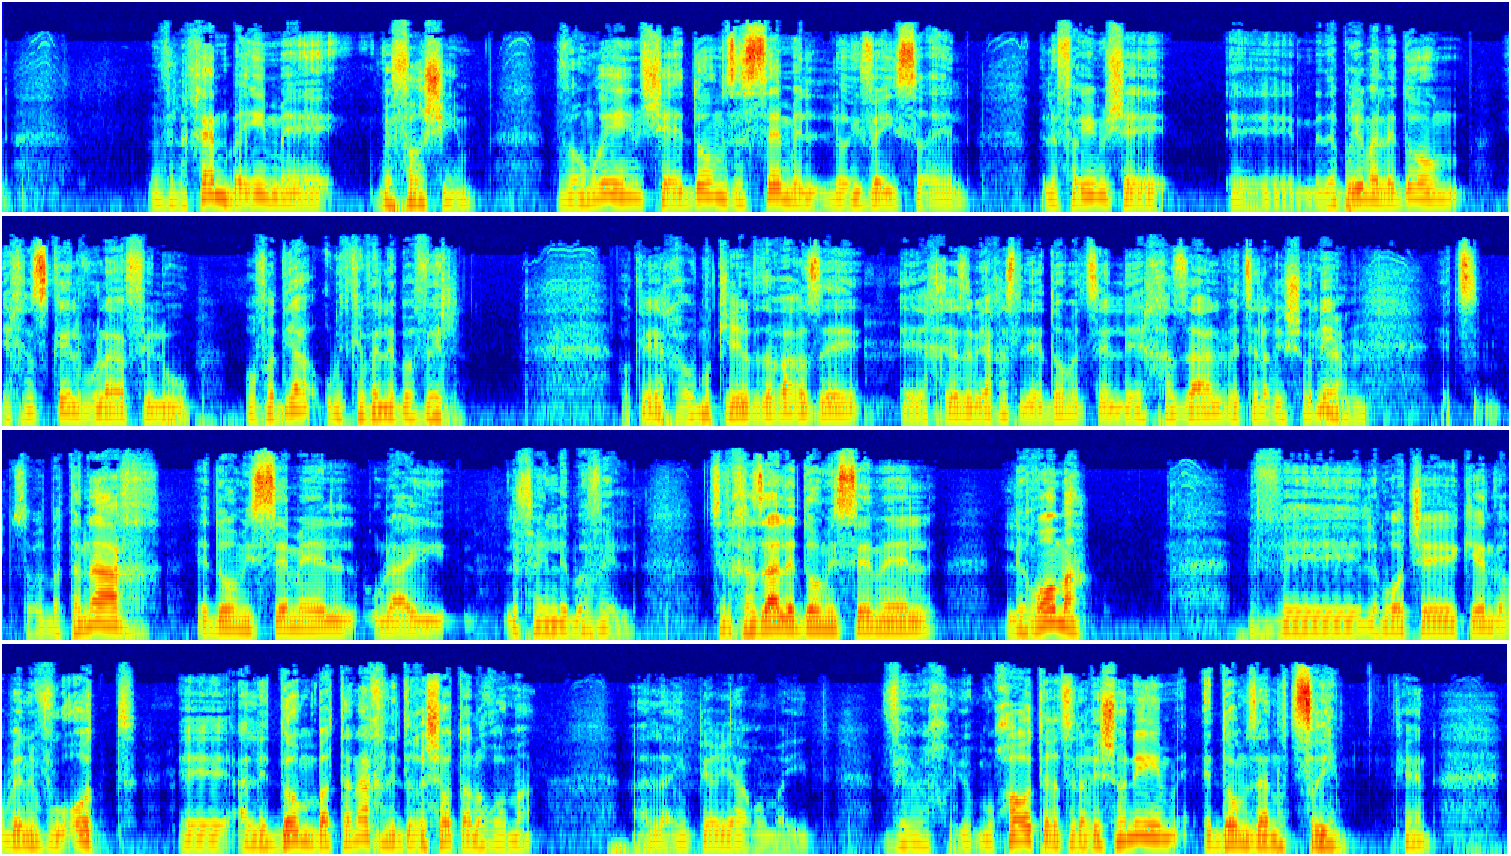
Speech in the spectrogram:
ולכן באים מפרשים ואומרים שאדום זה סמל לאויבי ישראל, ולפעמים כשמדברים uh, על אדום, יחזקאל ואולי אפילו עובדיה, הוא מתכוון לבבל. אוקיי? אנחנו מכירים את הדבר הזה uh, אחרי זה ביחס לאדום אצל uh, חז"ל ואצל הראשונים. כן. אצ... זאת אומרת, בתנ"ך, אדום היא סמל אולי לפעמים לבבל. אצל חז"ל אדום היא סמל לרומא. ולמרות שכן, והרבה נבואות אה, על אדום בתנ"ך נדרשות על רומא, על האימפריה הרומאית, ומאוחר יותר אצל הראשונים, אדום זה הנוצרים, כן?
